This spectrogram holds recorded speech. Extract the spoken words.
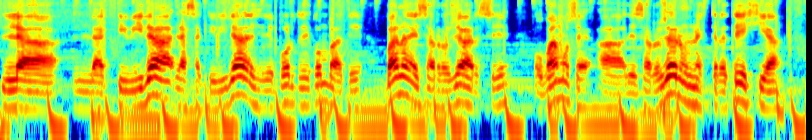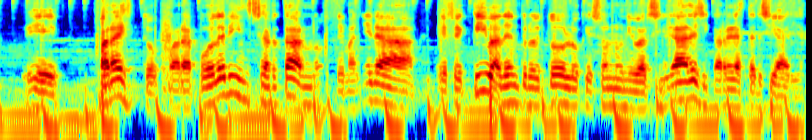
la, actividad, las actividades de deporte de combate van a desarrollarse o vamos a, desarrollar una estrategia eh, para esto, para poder insertarnos de manera efectiva dentro de todo lo que son universidades y carreras terciarias.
